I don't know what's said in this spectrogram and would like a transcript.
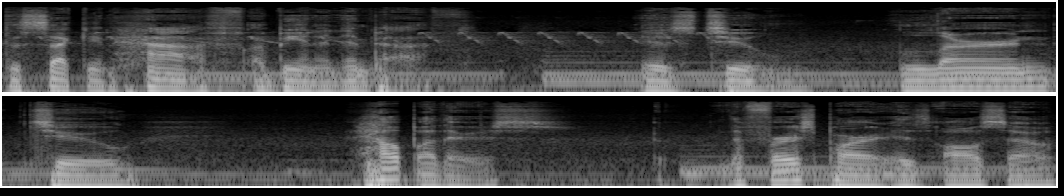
the second half of being an empath is to learn to help others. The first part is also,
